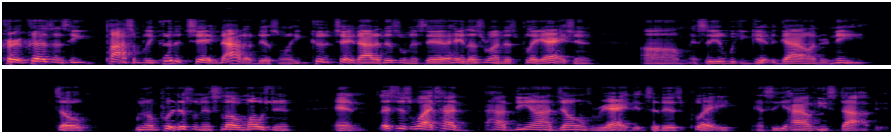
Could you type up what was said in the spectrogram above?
Kirk Cousins, he possibly could have checked out of this one. He could have checked out of this one and said, hey, let's run this play action um, and see if we can get the guy underneath. So we're gonna put this one in slow motion, and let's just watch how how Deion Jones reacted to this play and see how he stopped it.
